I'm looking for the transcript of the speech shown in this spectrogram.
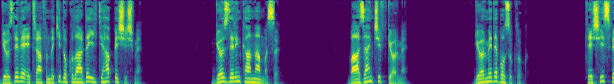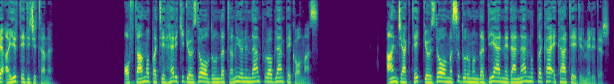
Gözde ve etrafındaki dokularda iltihap ve şişme. Gözlerin kanlanması. Bazen çift görme. Görmede bozukluk. Teşhis ve ayırt edici tanı. Oftalmopati her iki gözde olduğunda tanı yönünden problem pek olmaz. Ancak tek gözde olması durumunda diğer nedenler mutlaka ekarte edilmelidir.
